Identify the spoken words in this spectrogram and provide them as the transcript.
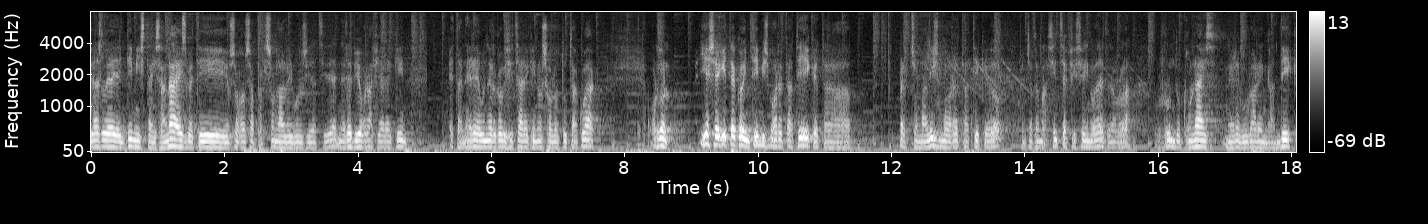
idazle intimista izan naiz, beti oso gauza personalei buruz idatzi den, nire biografiarekin eta nire unerko bizitzarekin oso lotutakoak. Orduan, ies egiteko intimismo horretatik eta pertsonalismo horretatik edo, pentsatzen ba, zintze fikzioa ingo dut, horrela, urrunduko naiz nire buruaren gandik.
